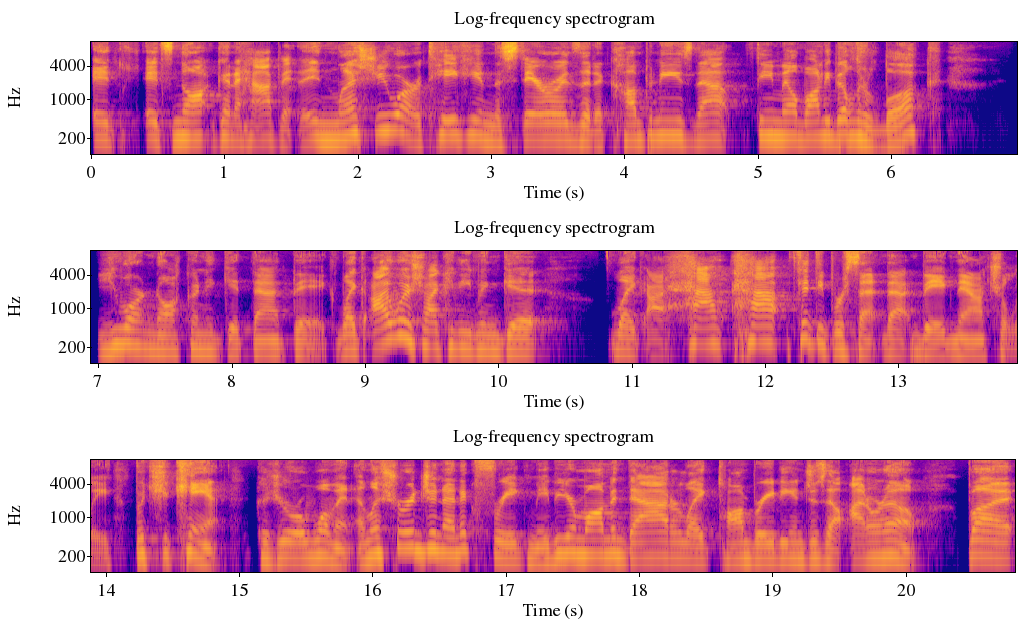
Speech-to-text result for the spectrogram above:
it's it's not going to happen unless you are taking the steroids that accompanies that female bodybuilder look. You are not going to get that big. Like I wish I could even get like a half half 50% that big naturally but you can't because you're a woman unless you're a genetic freak maybe your mom and dad are like tom brady and giselle i don't know but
